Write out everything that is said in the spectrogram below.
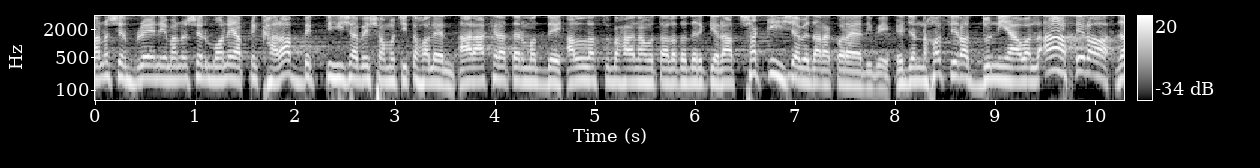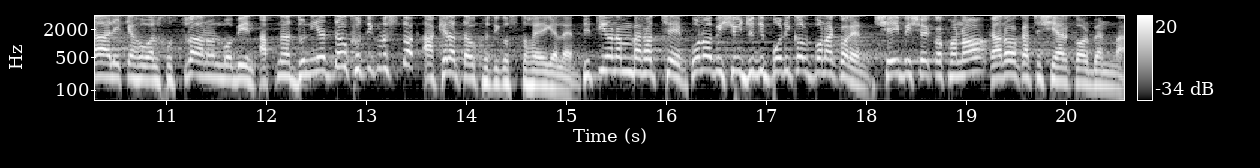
মানুষের ব্রেনে মানুষের মনে আপনি খারাপ ব্যক্তি হিসাবে সমচিত হলেন। আর আখেরাতের মধ্যে আল্লাহ তাআলা তাদেরকে রাত সাক্ষী হিসাবে দাঁড়া করায়া দিবে। এজন্য হসিরাত দুনিয়া ওয়াল আখিরা, যালিকা হুয়াল খুসরানুল মুবিন। আপনারা দুনিয়াতেও ক্ষতিগ্রস্ত, আখেরাতেও ক্ষতিগ্রস্ত হয়ে গেলেন। তৃতীয় নাম্বার হচ্ছে, কোন বিষয় যদি পরিকল্পনা করেন, সেই বিষয় কখনো কারও কাছে শেয়ার করবেন না।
